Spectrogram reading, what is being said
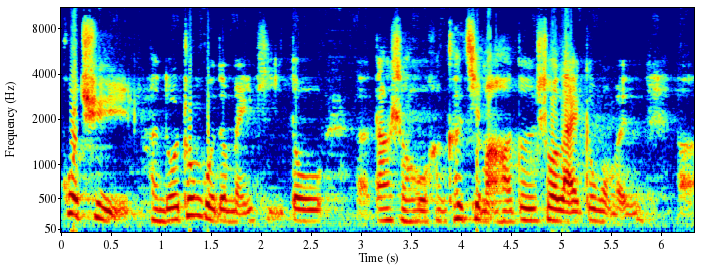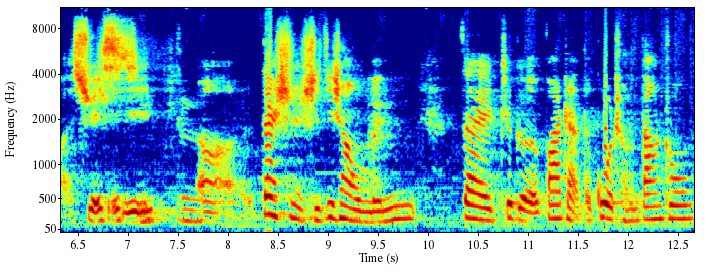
过去很多中国的媒体都呃当时候很客气嘛哈，都是说来跟我们呃学习呃，但是实际上我们在这个发展的过程当中。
